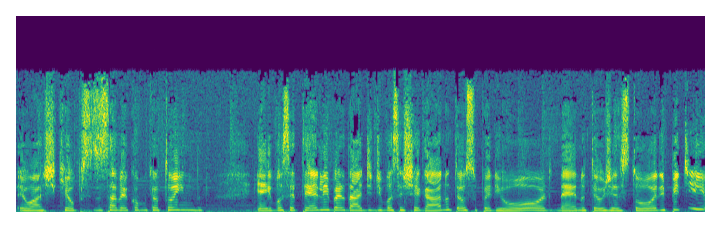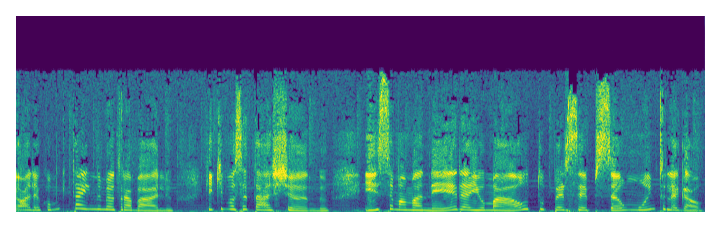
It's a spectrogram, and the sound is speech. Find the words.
eu acho que eu preciso saber como que eu tô indo. E aí você tem a liberdade de você chegar no teu superior, né, no teu gestor e pedir, olha, como que tá indo o meu trabalho? O que que você tá achando? Isso é uma maneira e uma autopercepção muito legal.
